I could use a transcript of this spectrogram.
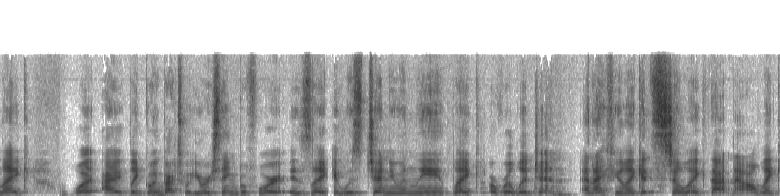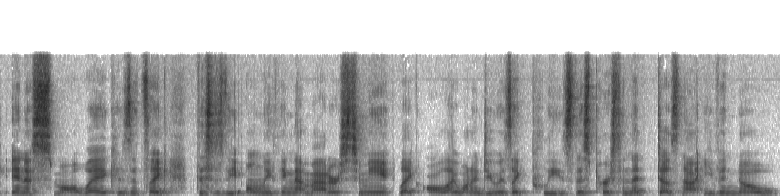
like what i like going back to what you were saying before is like it was genuinely like a religion. And i feel like it's still like that now like in a small way because it's like this is the only thing that matters to me. Like all i want to do is like please this person that does not even know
